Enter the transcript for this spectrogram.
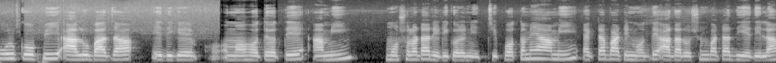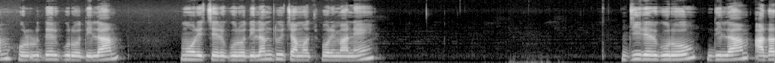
ফুলকপি, আলু ভাজা, এদিকে হতে হতে আমি মশলাটা রেডি করে নিচ্ছি। প্রথমে আমি একটা বাটির মধ্যে আদা, রসুন বাটা দিয়ে দিলাম, হলুদের গুঁড়ো দিলাম, মরিচের গুঁড়ো দিলাম দুই চামচ পরিমাণে। জিরের গুঁড়ো দিলাম আধা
